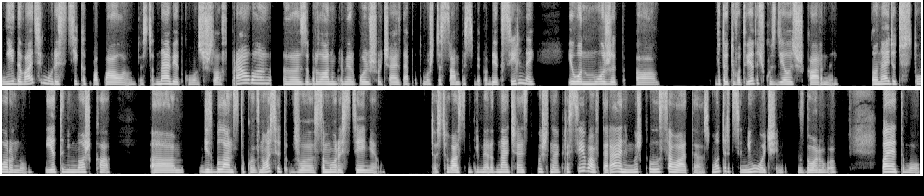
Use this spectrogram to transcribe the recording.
Не давать ему расти как попало. То есть одна ветка у вас ушла вправо, э, забрала, например, большую часть, да, потому что сам по себе побег сильный, и он может э, вот эту вот веточку сделать шикарной. Но она идет в сторону, и это немножко э, дисбаланс такой вносит в само растение. То есть у вас, например, одна часть пышная, красивая, а вторая немножко лысоватая. Смотрится не очень здорово. Поэтому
